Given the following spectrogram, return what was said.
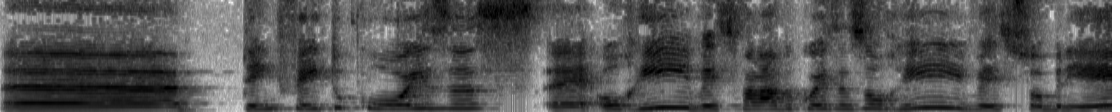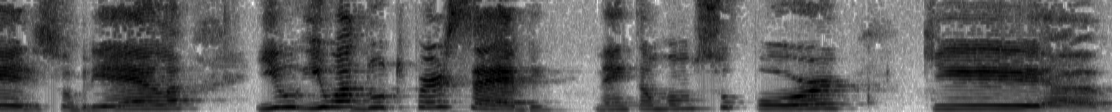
uh, tem feito coisas é, horríveis, falado coisas horríveis sobre ele, sobre ela, e, e o adulto percebe, né? Então vamos supor que a,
